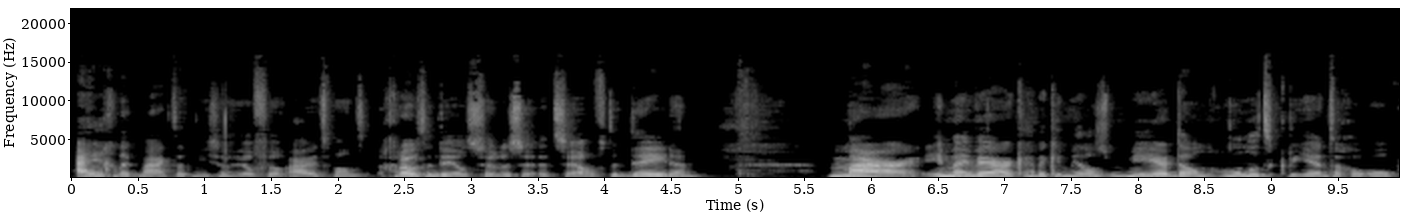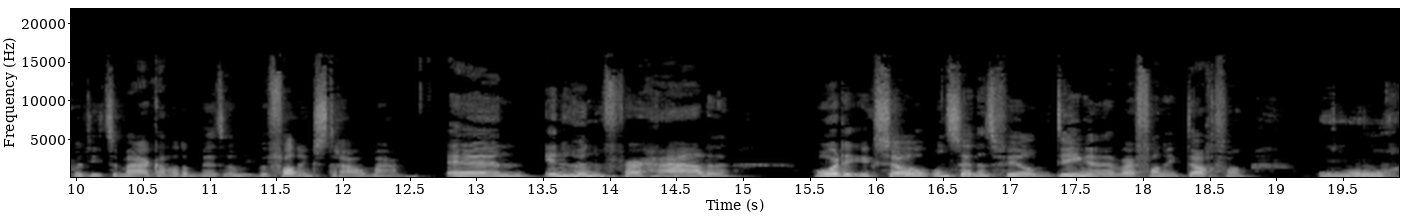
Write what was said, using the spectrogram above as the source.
eigenlijk maakt dat niet zo heel veel uit, want grotendeels zullen ze hetzelfde delen. Maar in mijn werk heb ik inmiddels meer dan 100 cliënten geholpen die te maken hadden met een bevallingstrauma. En in hun verhalen hoorde ik zo ontzettend veel dingen waarvan ik dacht van, oeh,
